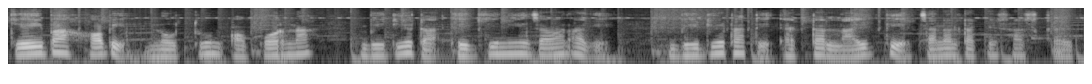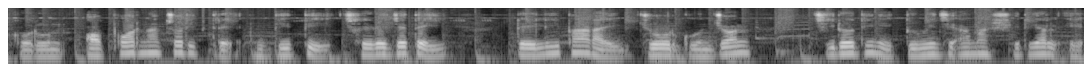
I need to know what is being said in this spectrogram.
কেই বা হবে নতুন অপর্ণা? ভিডিওটা এগিয়ে নিয়ে যাওয়ার আগে ভিডিওটাতে একটা লাইক দিয়ে চ্যানেলটাকে সাবস্ক্রাইব করুন। অপর্ণা চরিত্রে দিতি ছেড়ে যেতেই টেলিপাড়ায় জোর গুঞ্জন, চিরদিনই তুমি যে আমার সিরিয়াল এ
